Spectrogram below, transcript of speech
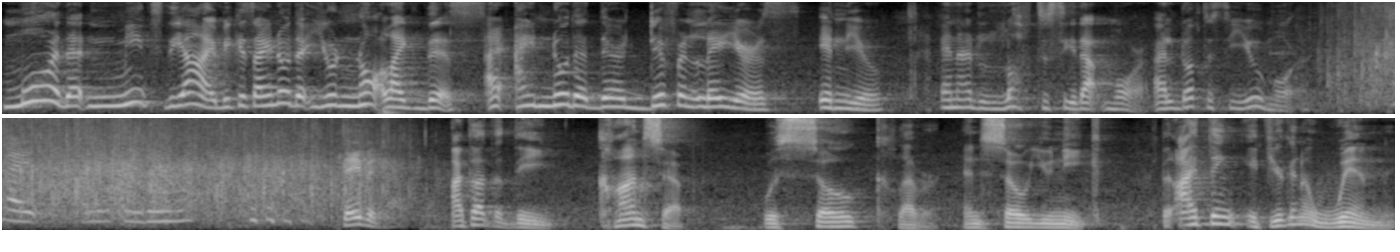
more that meets the eye because I know that you're not like this. I, I know that there are different layers in you, and I'd love to see that more. I'd love to see you more. Hi. David. I thought that the concept was so clever and so unique. But I think if you're going to win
